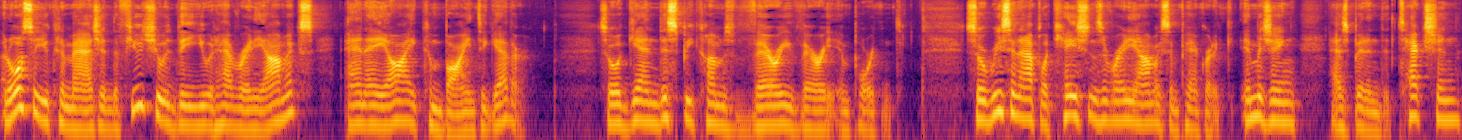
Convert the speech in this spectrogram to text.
And also, you can imagine the future would be you would have radiomics and AI combined together. So, again, this becomes very, very important. So, recent applications of radiomics and pancreatic imaging has been in detection,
